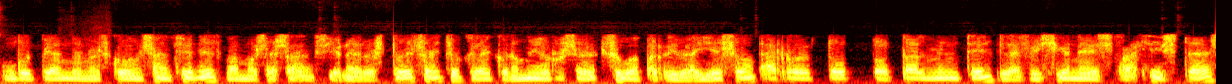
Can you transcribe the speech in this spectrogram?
golpeándonos con sanciones, vamos a sancionaros. Todo eso ha hecho que la economía rusa suba para arriba y eso ha roto totalmente las visiones racistas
